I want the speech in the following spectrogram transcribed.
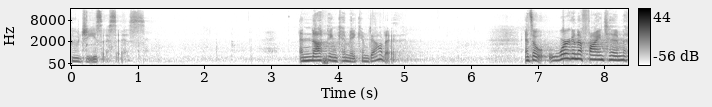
who Jesus is. And nothing can make him doubt it. And so we're going to find him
